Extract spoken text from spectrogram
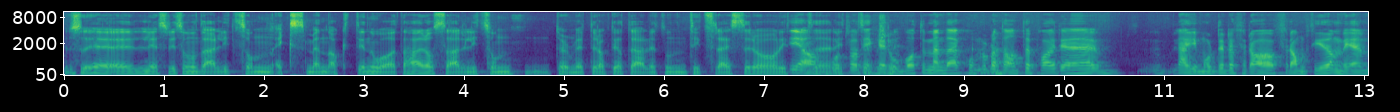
Så jeg leser litt sånn at det er litt sånn X-Men-aktig noe av dette her, og så er det litt sånn Terminator-aktig at det er litt sånn tidsreiser og litt Ja, eh, bort litt fra at det ikke er roboter, men der kommer bl.a. et par eh, leiemordere fra framtida med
